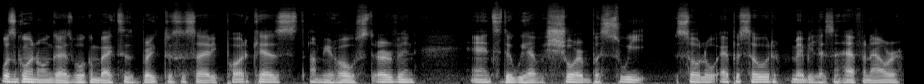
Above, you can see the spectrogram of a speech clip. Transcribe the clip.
What's going on, guys? Welcome back to the Breakthrough Society podcast. I'm your host, Irvin, and today we have a short but sweet solo episode, maybe less than half an hour,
